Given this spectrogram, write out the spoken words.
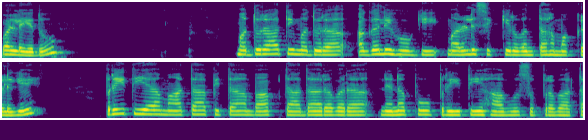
ಒಳ್ಳೆಯದು. ಮಧುರಾತಿ ಮಧುರ ಅಗಲಿ ಹೋಗಿ ಮರಳಿ ಸಿಕ್ಕಿರುವಂತಹ ಮಕ್ಕಳಿಗೆ ಪ್ರೀತಿಯ ಮಾತಾಪಿತಾ, ಬಾಪ್, ದಾದಾರವರ ನೆನಪು, ಪ್ರೀತಿ ಹಾಗೂ ಸುಪ್ರಭಾತ.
